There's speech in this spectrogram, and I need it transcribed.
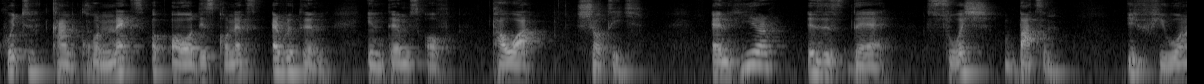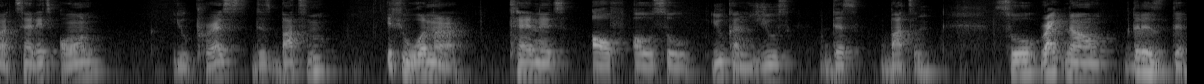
which can connect or disconnect everything in terms of power shortage. And here is the switch button. If you want to turn it on you press this button. If you want to turn it off also you can use this button. So right now there is the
